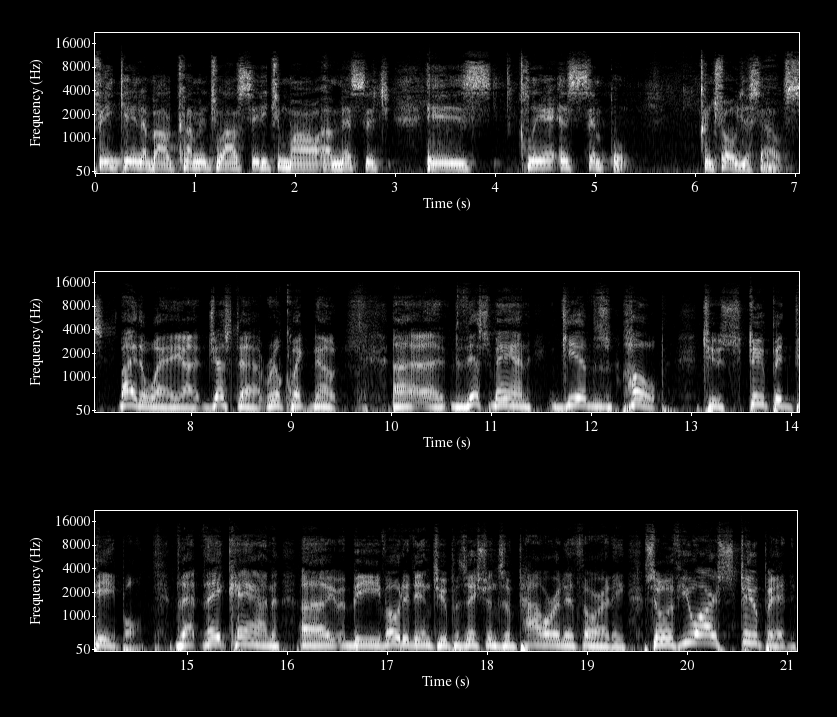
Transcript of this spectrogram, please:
thinking about coming to our city tomorrow. Our message is clear and simple control yourselves. By the way, uh, just a real quick note uh, this man gives hope to stupid people that they can uh, be voted into positions of power and authority. So if you are stupid,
